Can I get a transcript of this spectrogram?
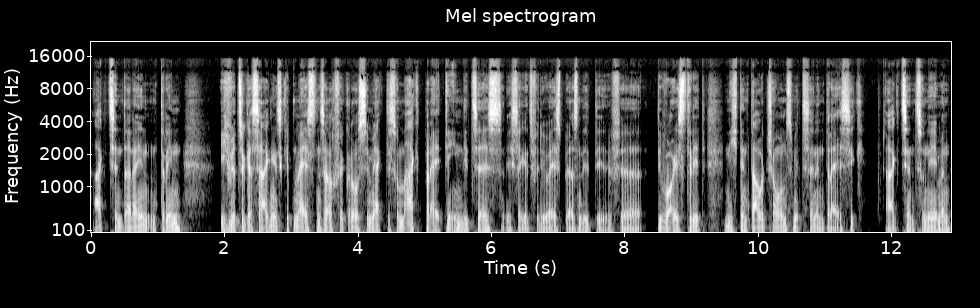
Aktien drin. Ich würde sogar sagen, es gibt meistens auch für große Märkte so marktbreite Indizes. Ich sage jetzt für die US-Börsen, die, die, für die Wall Street nicht den Dow Jones mit seinen 30 Aktien zu nehmen,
